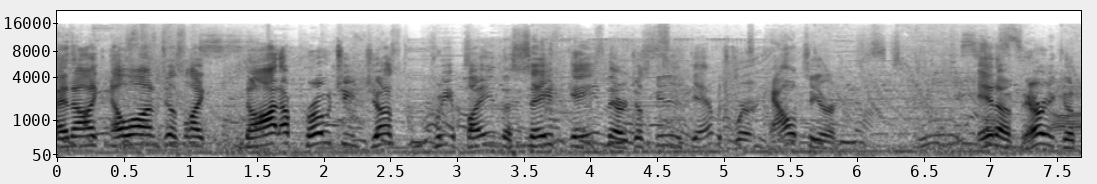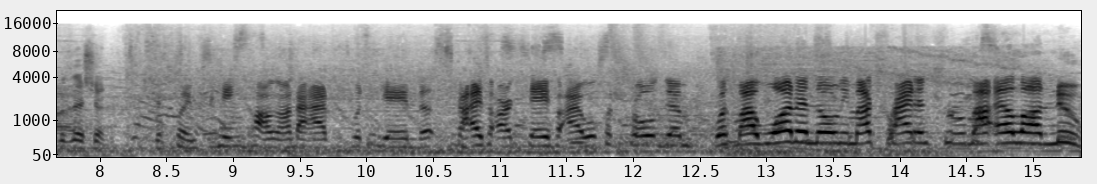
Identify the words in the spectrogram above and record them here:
and now like Elon just like not approaching, just playing the safe game there, just getting the damage where it counts here. In a very good position. Just playing ping pong on the ad switch game. The skies are safe. I will control them with my one and only, my tried and true, my Elon Nu.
